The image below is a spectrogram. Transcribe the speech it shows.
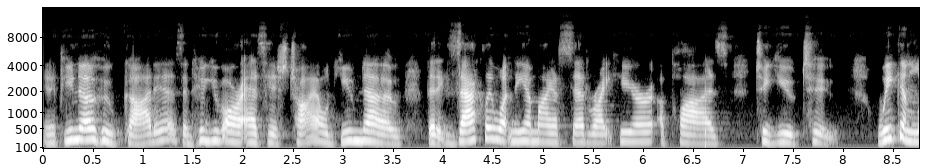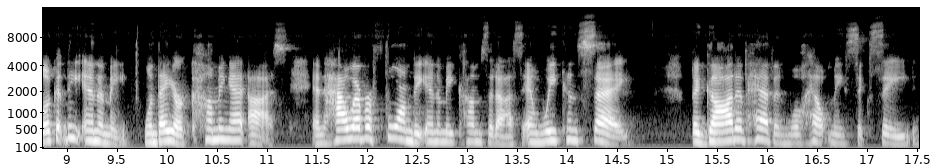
and if you know who God is and who you are as his child, you know that exactly what Nehemiah said right here applies to you too. We can look at the enemy when they are coming at us, and however form the enemy comes at us, and we can say, The God of heaven will help me succeed.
